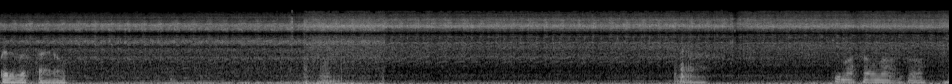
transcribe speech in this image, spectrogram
Bit of a fail. Yeah. Do my film that as well.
